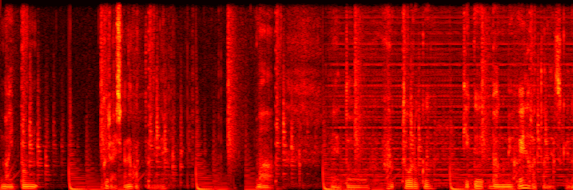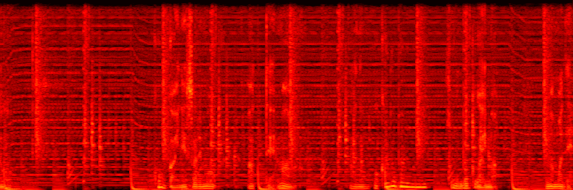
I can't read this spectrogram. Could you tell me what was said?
まあ1本ぐらいしかなかったんでね。まあえっ、と登録聞く番組増えなかったんですけど今回ねそれもあってまああの他の番組その僕が今今まで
